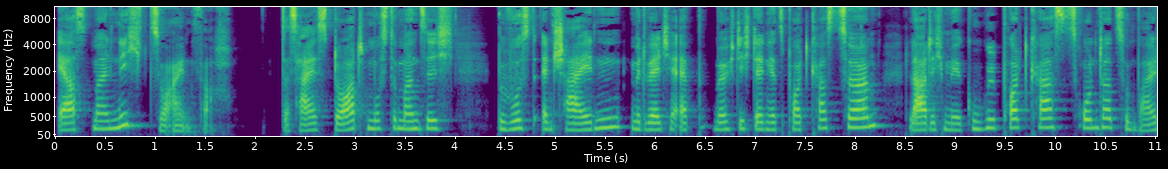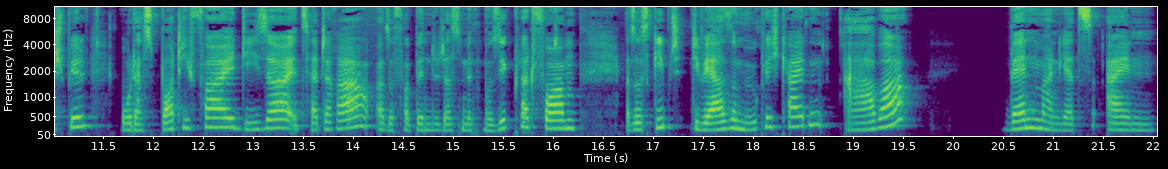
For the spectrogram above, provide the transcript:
erstmal nicht so einfach. Das heißt, dort musste man sich bewusst entscheiden, mit welcher App möchte ich denn jetzt Podcasts hören. Lade ich mir Google Podcasts runter zum Beispiel oder Spotify, Deezer etc. Also verbinde das mit Musikplattformen. Also es gibt diverse Möglichkeiten, aber wenn man jetzt ein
